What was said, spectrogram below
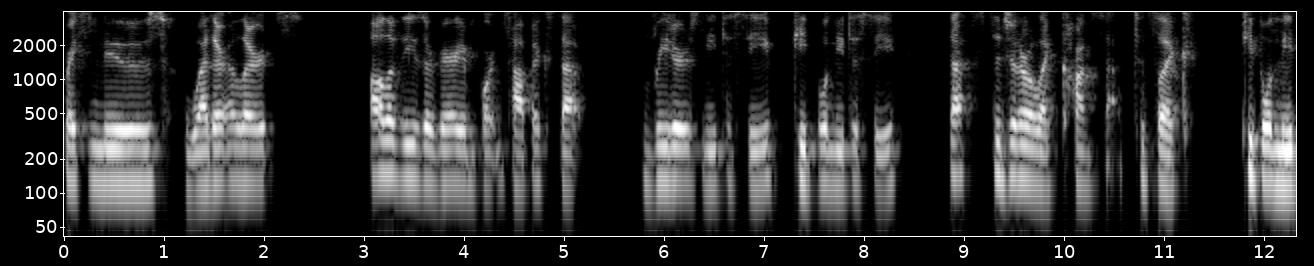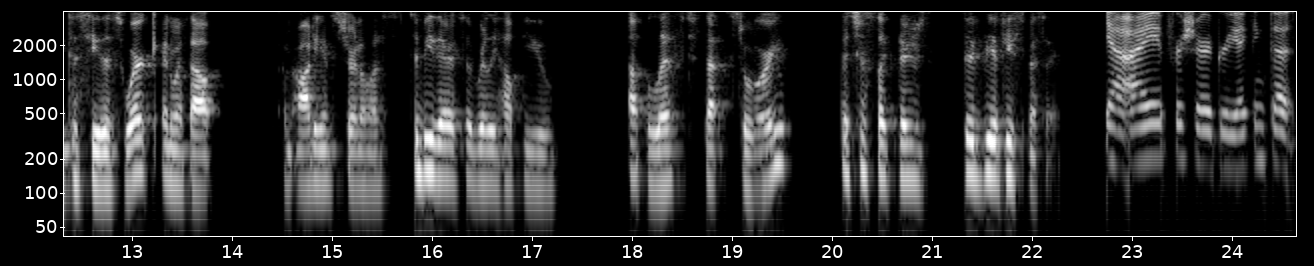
breaking news, weather alerts. All of these are very important topics that readers need to see, people need to see. That's the general like concept. It's like people need to see this work and without an audience journalist to be there to really help you uplift that story, it's just like there's there'd be a piece missing. Yeah, I for sure agree. I think that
